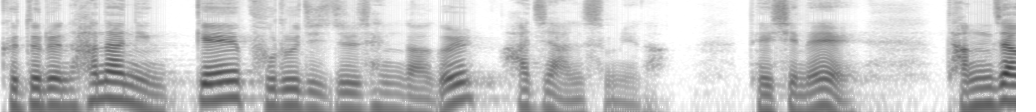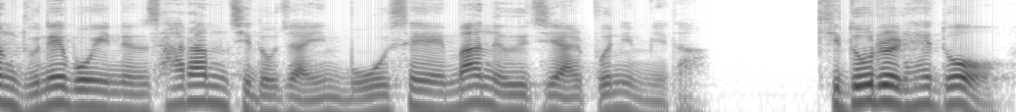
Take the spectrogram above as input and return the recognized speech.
그들은 하나님께 부르짖을 생각을 하지 않습니다. 대신에 당장 눈에 보이는 사람 지도자인 모세만 의지할 뿐입니다. 기도를 해도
